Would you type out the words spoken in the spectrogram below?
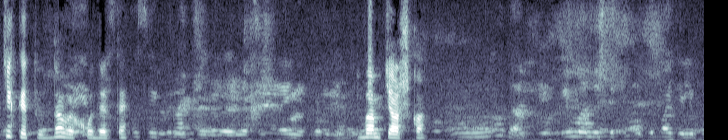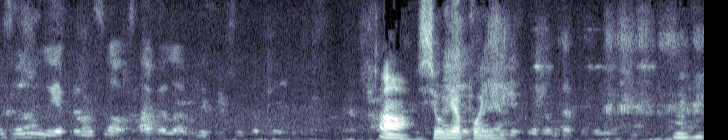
Тільки тут. Да, ви ходите? Вам тяжко. Ну так. І в мене ж такі покупателі позвонили, я принесла, оставила, вони прийшли забрати. А, все, я Значить, понял. телефоном, так, вони. Мгм.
